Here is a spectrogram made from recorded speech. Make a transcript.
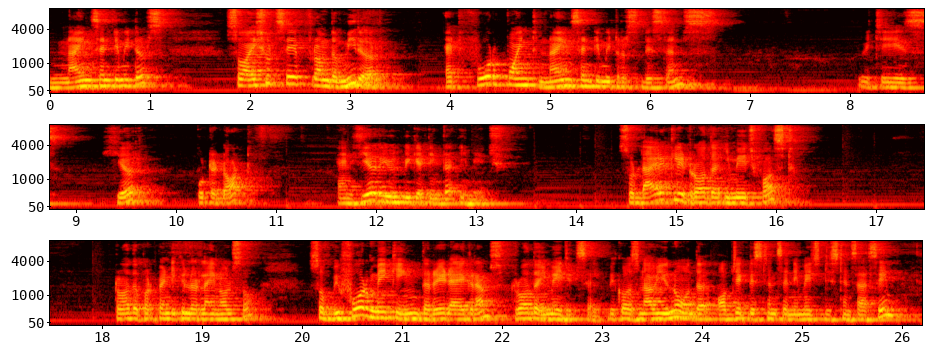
4.9 centimeters. So I should say from the mirror at 4.9 centimeters distance, which is here, put a dot and here you will be getting the image. So directly draw the image first, draw the perpendicular line also so before making the ray diagrams, draw the image itself because now you know the object distance and image distance are same.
